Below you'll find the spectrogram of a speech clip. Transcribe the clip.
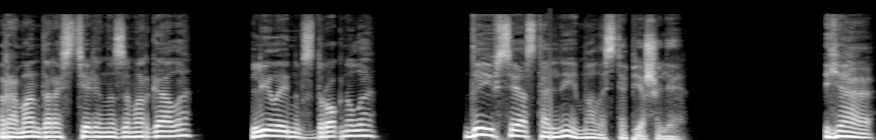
Романда растерянно заморгала, Лилейн вздрогнула, да и все остальные малость опешили. «Я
